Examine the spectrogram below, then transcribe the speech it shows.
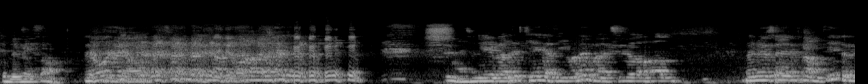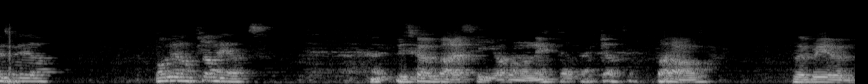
Får du missa något? Ja, ja. Nej, så ni är väldigt kreativa, det märks i alla fall. Men hur ser framtiden ut för er? Har ni något planerat? Vi ska väl börja skriva på något nytt helt enkelt. Bara, Ja, det blir väl...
